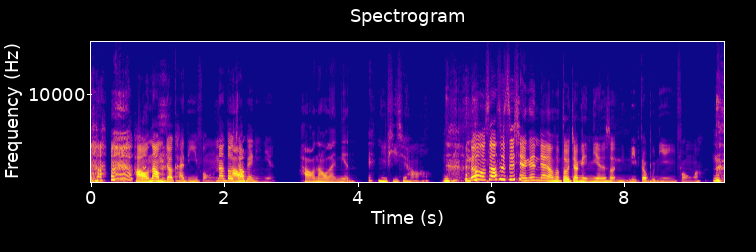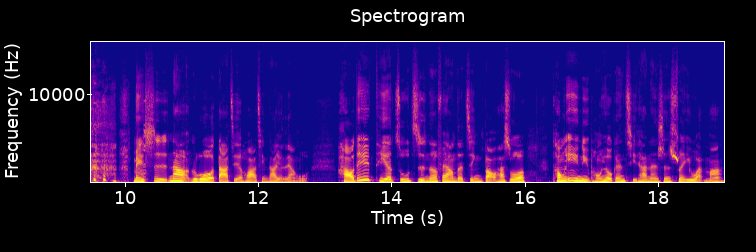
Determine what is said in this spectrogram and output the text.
好，那我们就要开第一封，那都交给你念。好，那我来念。哎、你脾气好好。你知道我上次之前跟人家讲说都交给你念的时候，你你都不念一封吗？没事，那如果我打结的话，请大家原谅我。好，第一题的主旨呢，非常的劲爆。他说，同意女朋友跟其他男生睡一晚吗？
